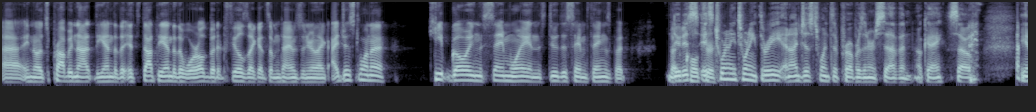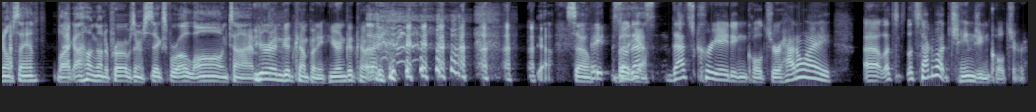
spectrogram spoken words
Uh, you know, it's probably not the end of the. It's not the end of the world, but it feels like it sometimes. And you're like, I just want to keep going the same way and do the same things, but but Dude, it's, culture. it's 2023 and I just went to Pro Presenter 7. Okay. So, you know what I'm saying? Like, I hung on to Pro Presenter 6 for a long time. You're in good company. You're in good company. yeah. So, hey, so but yeah. that's that's creating culture. How do I? Uh, let's let's talk about changing culture,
